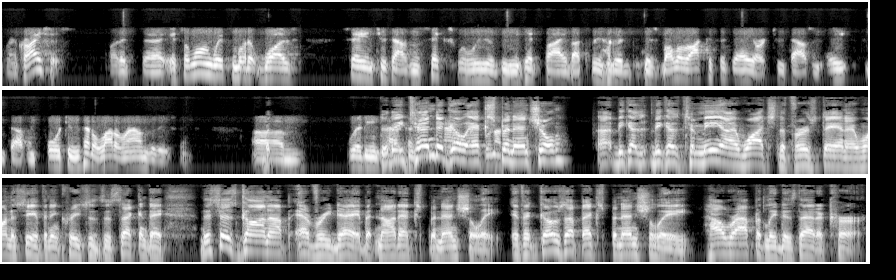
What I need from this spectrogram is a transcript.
We're in a crisis, but it's uh, it's a long way from what it was, say, in 2006, where we were being hit by about 300 Hezbollah rockets a day, or 2008, 2014. We've had a lot of rounds of these things. Um, where the do they tend to go exponential? Uh, because because to me, I watch the first day and I want to see if it increases the second day. This has gone up every day, but not exponentially. If it goes up exponentially, how rapidly does that occur?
